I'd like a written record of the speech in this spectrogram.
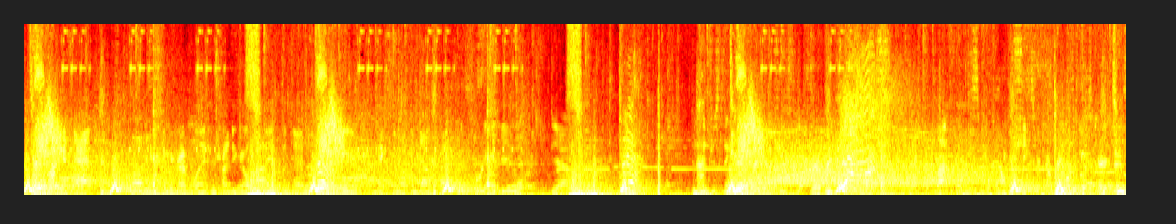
looking at that. Thought he was going to grab and tried to go high, but then he mixed him up and down before he could do that. yeah. An interesting that for every platforms with how the Sheiks recovery with those characters,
